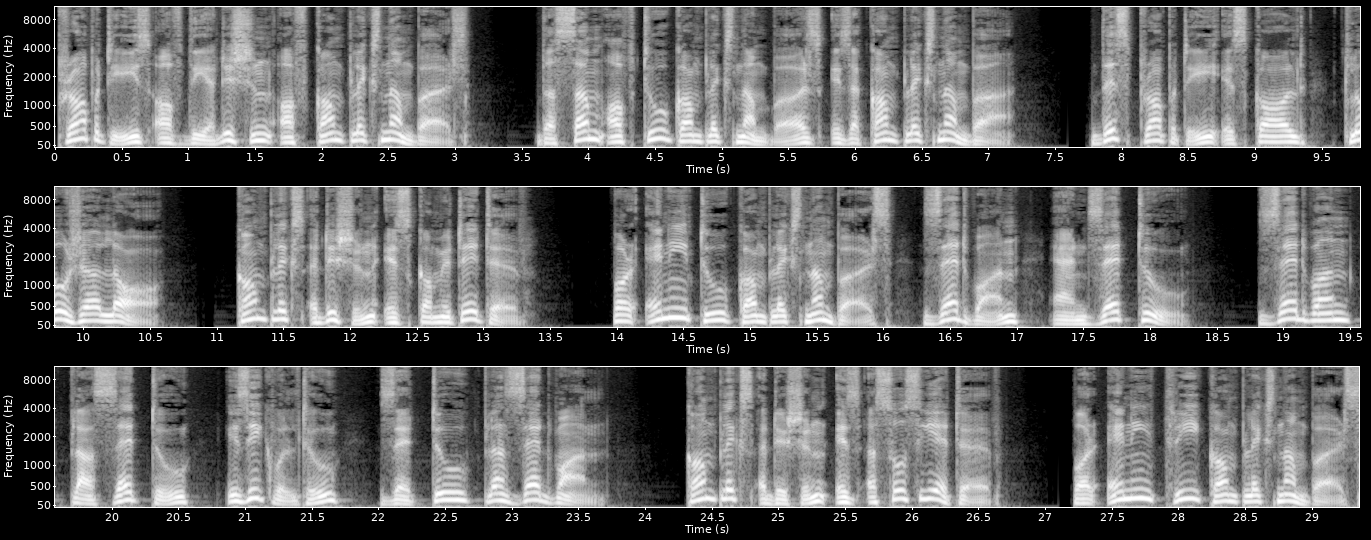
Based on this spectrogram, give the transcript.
Properties of the addition of complex numbers. The sum of two complex numbers is a complex number. This property is called closure law. Complex addition is commutative for any two complex numbers z1 and z2. z1 plus z2 is equal to z2 plus z1. Complex addition is associative. For any three complex numbers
